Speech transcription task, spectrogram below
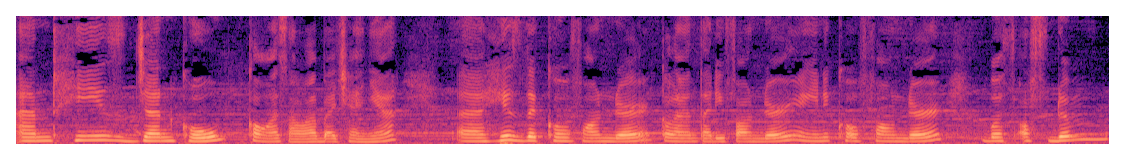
and he's John Co, kalau nggak salah bacanya. Uh, he's the co-founder, kalau yang tadi founder, yang ini co-founder. Both of them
